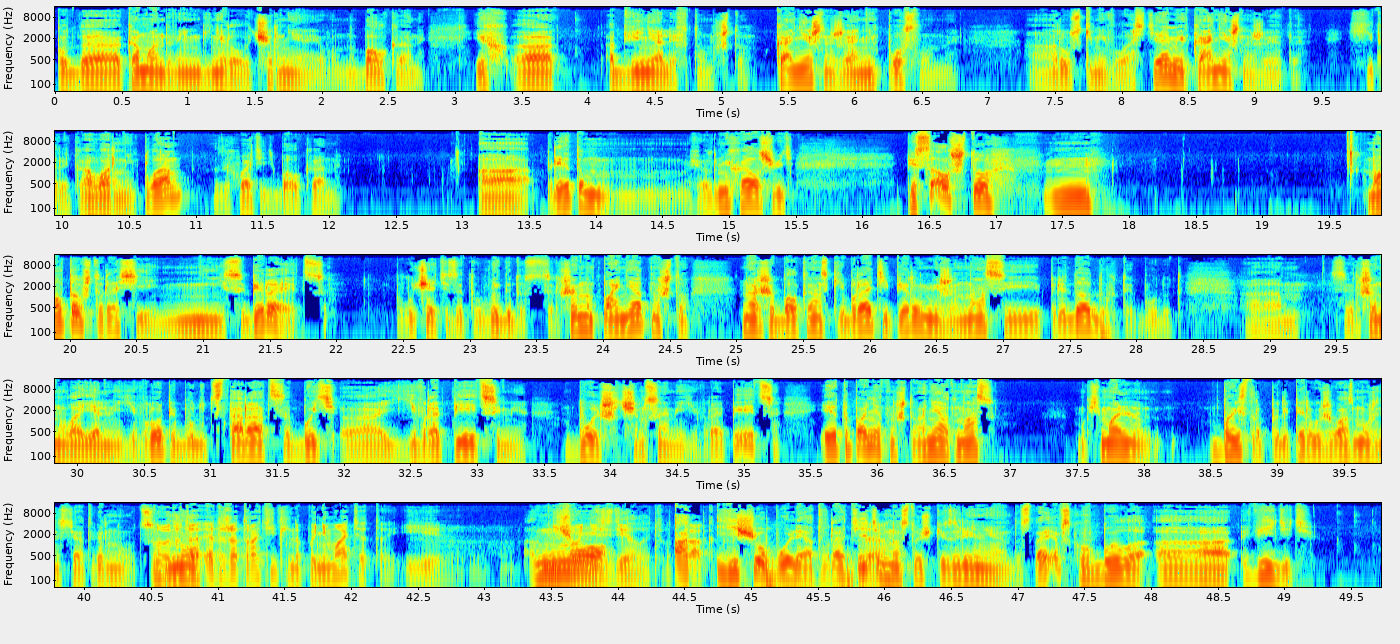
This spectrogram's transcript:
под э, командованием генерала Черняева на Балканы, их э, обвиняли в том, что, конечно же, они посланы э, русскими властями, конечно же, это хитрый, коварный план захватить Балканы. А при этом Федор Михайлович ведь писал, что Мало того, что Россия не собирается получать из этого выгоду, совершенно понятно, что наши балканские братья первыми же нас и предадут, и будут совершенно лояльны Европе, будут стараться быть э, европейцами больше, чем сами европейцы. И это понятно, что они от нас максимально быстро при первой же возможности отвернутся. Но, Но... Это, это же отвратительно понимать это и ничего Но не сделать. Вот от, еще более отвратительно да. с точки зрения Достоевского было э, видеть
